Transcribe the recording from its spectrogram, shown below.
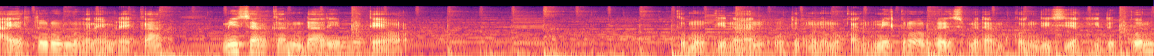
air turun mengenai mereka, misalkan dari meteor. Kemungkinan untuk menemukan mikroorganisme dalam kondisi yang hidup pun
